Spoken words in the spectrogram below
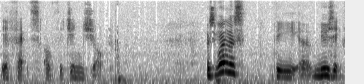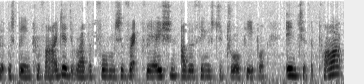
the effects of the gin shop. As well as the uh, music that was being provided, there were other forms of recreation, other things to draw people into the park,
